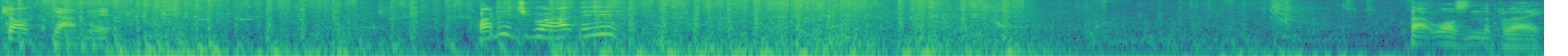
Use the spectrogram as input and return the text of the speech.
God damn it. Why did you go out there? That wasn't the play.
